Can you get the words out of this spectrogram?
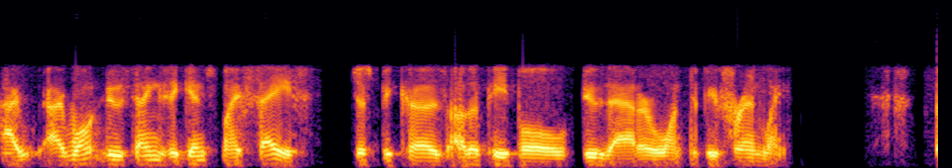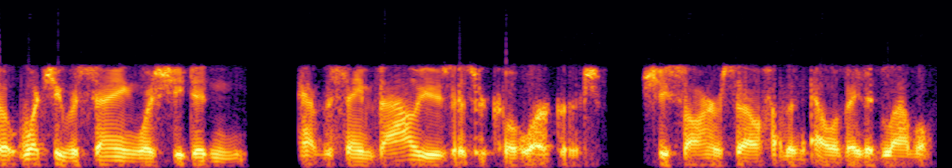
I, I won't do things against my faith just because other people do that or want to be friendly." But what she was saying was she didn't have the same values as her coworkers. She saw herself at an elevated level.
